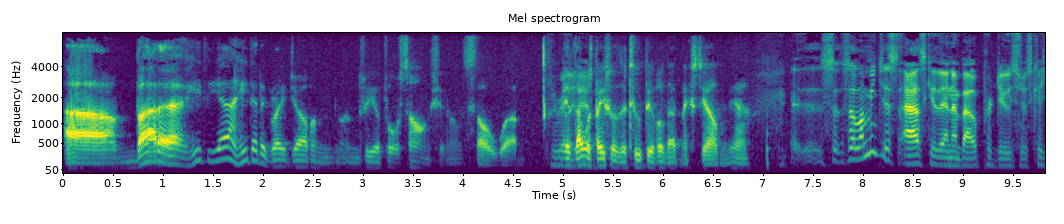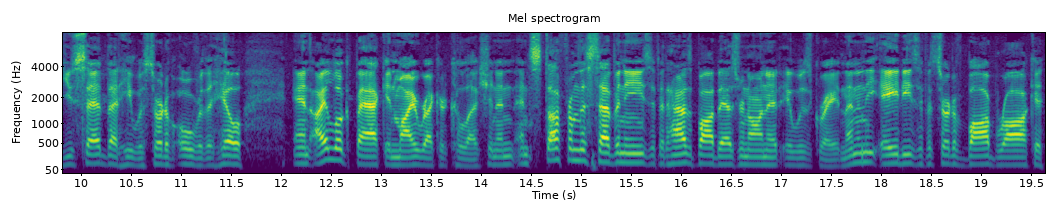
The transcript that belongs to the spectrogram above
Um, but uh, he yeah he did a great job on, on three or four songs. You know, so. Uh, really that did. was basically the two people that mixed the album, yeah. So, so let me just ask you then about producers, because you said that he was sort of over the hill. And I look back in my record collection, and, and stuff from the 70s, if it has Bob Ezrin on it, it was great. And then in the 80s, if it's sort of Bob Rock, it, it,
